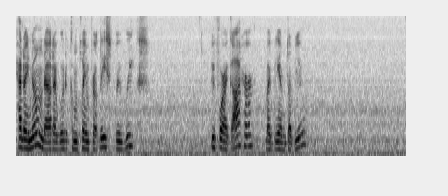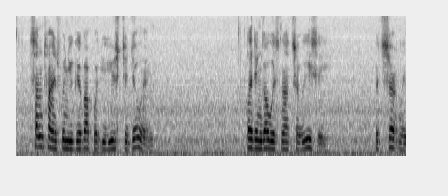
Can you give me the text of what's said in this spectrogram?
Had I known that, I would have complained for at least three weeks before I got her, my BMW. Sometimes when you give up what you're used to doing, letting go is not so easy, but certainly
